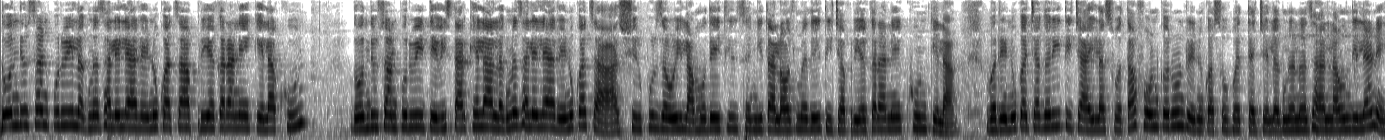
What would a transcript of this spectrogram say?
दोन दिवसांपूर्वी लग्न झालेल्या रेणुकाचा प्रियकराने केला खून. दोन दिवसांपूर्वी तेवीस तारखेला लग्न झालेल्या रेणुकाचा आज शिरपूर जवळील आमोदे येथील संगीता लॉजमध्ये तिच्या प्रियकराने खून केला व रेणुकाच्या घरी तिच्या आईला स्वतः फोन करून रेणुकासोबत त्याचे लग्न न झा लावून दिल्याने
